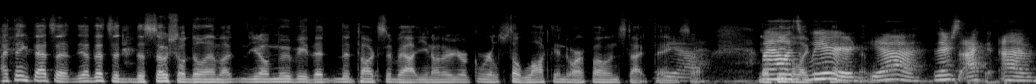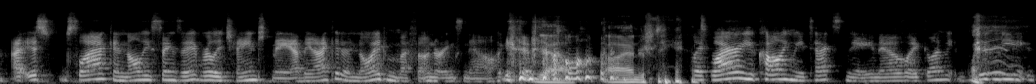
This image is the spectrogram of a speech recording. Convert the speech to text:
i think that's a that's a the social dilemma you know movie that that talks about you know we're still locked into our phones type thing yeah. so well, it's like weird. Yeah, there's I um I, it's Slack and all these things. They've really changed me. I mean, I get annoyed when my phone rings now. You know? Yeah, I understand. like, why are you calling me? Text me. You know, like let me give me.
